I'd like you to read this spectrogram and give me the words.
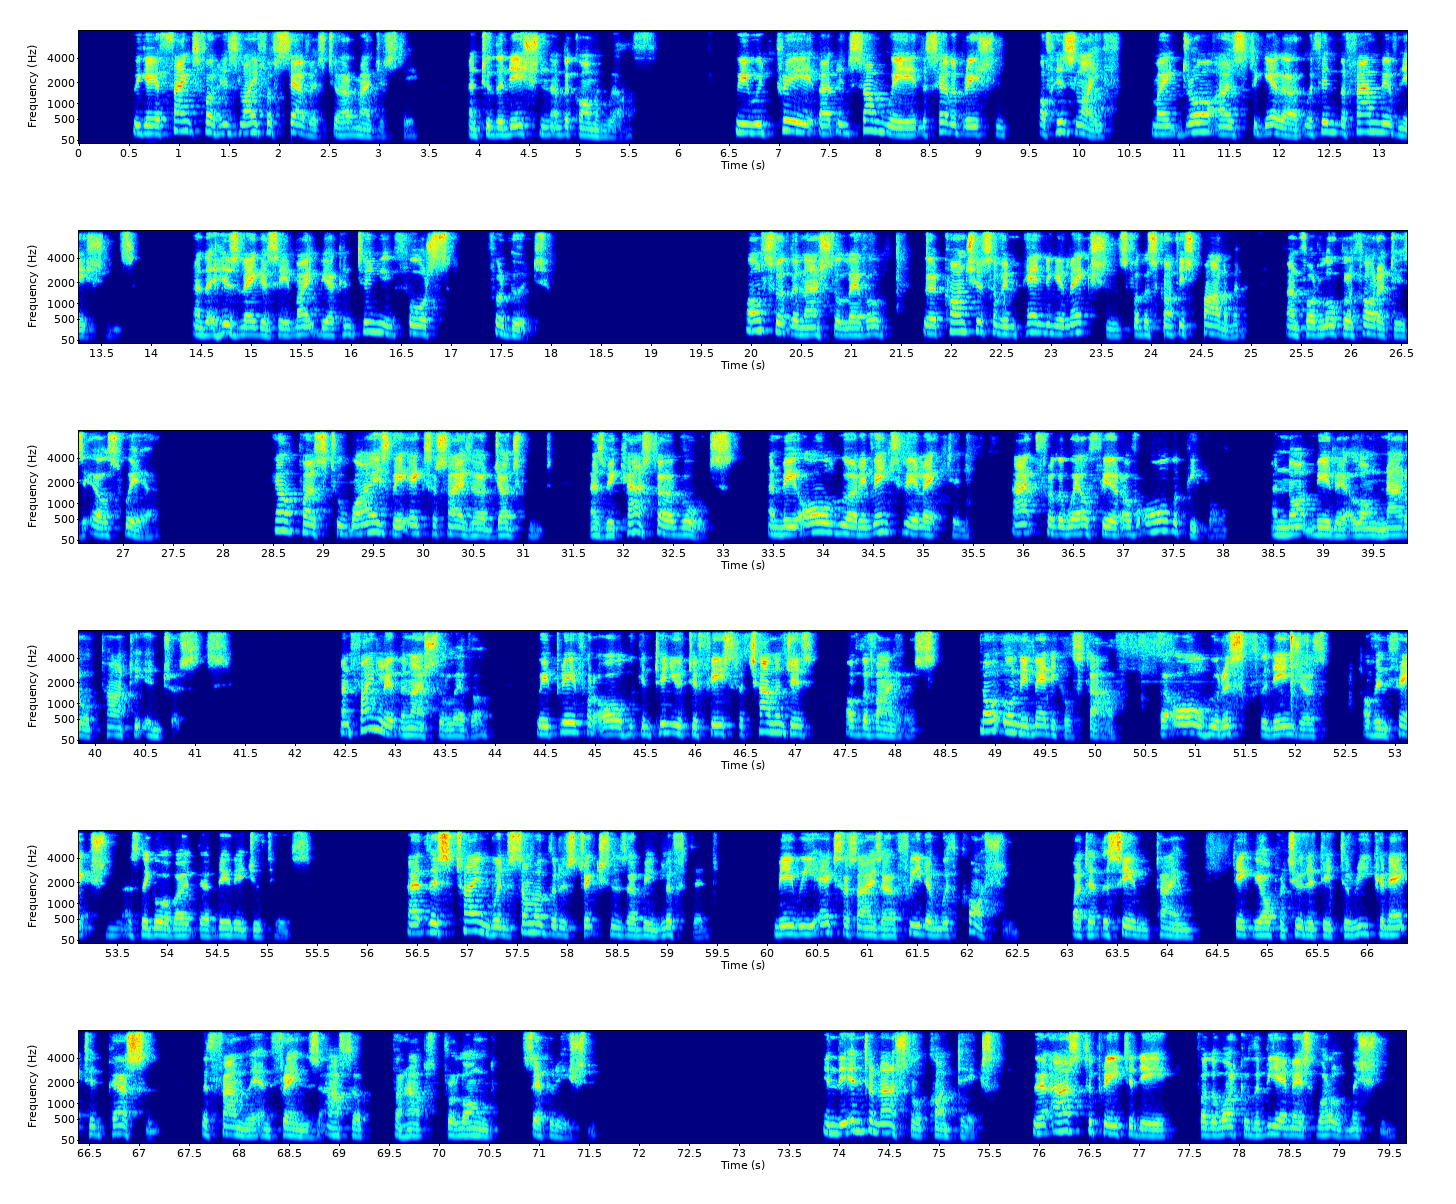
We give thanks for his life of service to Her Majesty and to the nation and the Commonwealth. We would pray that in some way the celebration of his life might draw us together within the family of nations, and that his legacy might be a continuing force for good. Also, at the national level, we are conscious of impending elections for the Scottish Parliament and for local authorities elsewhere. Help us to wisely exercise our judgment as we cast our votes, and may all who are eventually elected act for the welfare of all the people and not merely along narrow party interests. And finally, at the national level, we pray for all who continue to face the challenges of the virus, not only medical staff, but all who risk the dangers of infection as they go about their daily duties. At this time when some of the restrictions are being lifted, may we exercise our freedom with caution, but at the same time take the opportunity to reconnect in person with family and friends after perhaps prolonged separation. In the international context, we are asked to pray today for the work of the BMS World Mission.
